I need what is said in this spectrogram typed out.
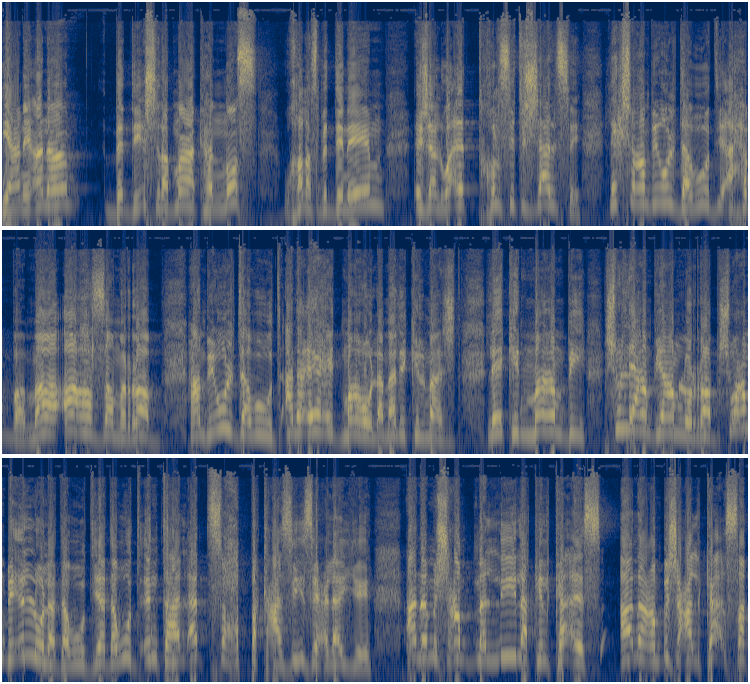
يعني أنا بدي أشرب معك هالنص وخلص بدي نام. إجا الوقت خلصت الجلسة. ليك شو عم بيقول داوود يا أحبة؟ ما أعظم الرب. عم بيقول داوود أنا قاعد معه لملك المجد. لكن ما عم بي شو اللي عم بيعمله الرب؟ شو عم بيقول له لداوود؟ يا داوود أنت هالقد صحبتك عزيزة علي. أنا مش عم بملي لك الكأس. أنا عم بجعل كأسك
